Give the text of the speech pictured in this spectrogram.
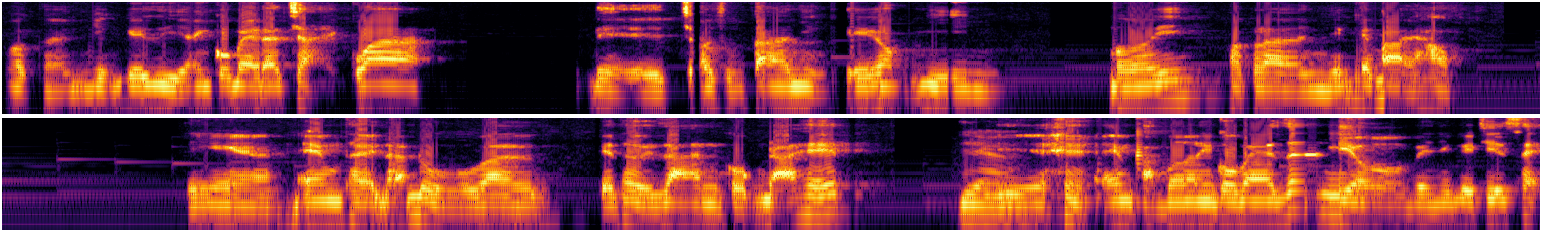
hoặc là những cái gì anh cô bé đã trải qua để cho chúng ta những cái góc nhìn mới hoặc là những cái bài học. Thì em thấy đã đủ và cái thời gian cũng đã hết. Yeah. thì em cảm ơn anh cô bé rất nhiều về những cái chia sẻ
